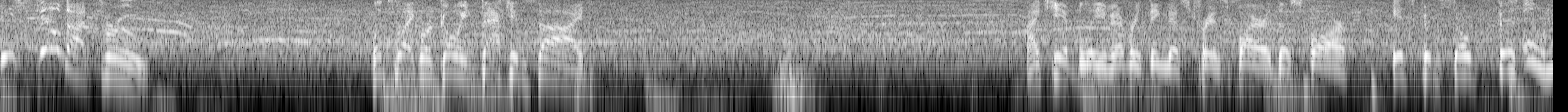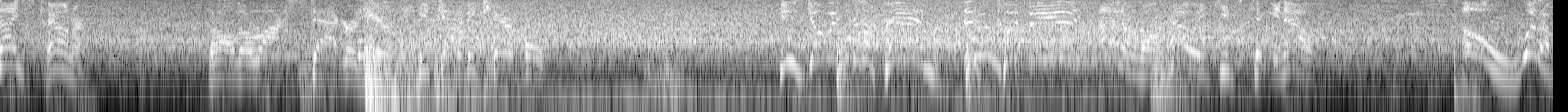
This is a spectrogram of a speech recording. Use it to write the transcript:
He's still not through. Looks like we're going back inside. I can't believe everything that's transpired thus far. It's been so fist. Oh, nice counter. Oh, The Rock staggered here. He's got to be careful. He's going for the pin. This could be it. I don't know how he keeps kicking out. Oh, what a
